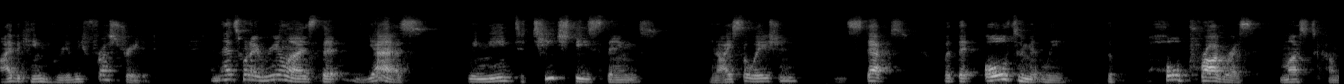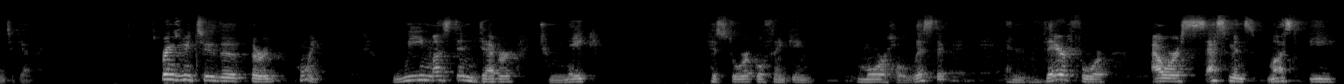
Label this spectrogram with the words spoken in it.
I became really frustrated. And that's when I realized that, yes, we need to teach these things in isolation, in steps, but that ultimately the whole progress must come together. This brings me to the third point. We must endeavor to make historical thinking more holistic, and therefore our assessments must be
